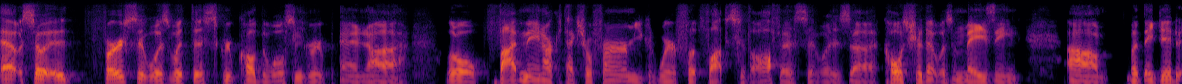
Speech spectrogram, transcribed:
Uh, so it, first, it was with this group called the Wilson Group, and uh, little five main architectural firm. You could wear flip flops to the office. It was a culture that was amazing. Um, but they did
